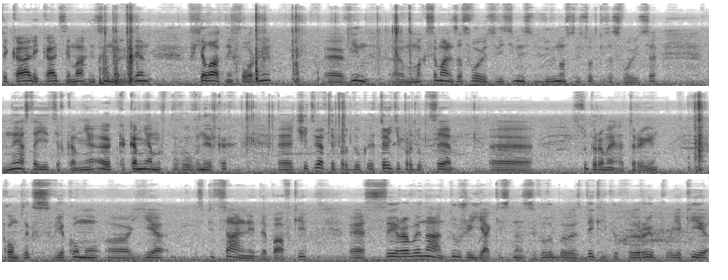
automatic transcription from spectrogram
Це калій, кальцій, магній, цин, молібден в хелатній формі. Е, Він е, максимально засвоюється, від 70-90% засвоюється, не остається в камня, е, камнями в, нирках. Четвертий продукт, третій продукт це Супер Омега 3 комплекс, в якому є спеціальні добавки. Е, Сировина дуже якісна з, глиб... з декількох риб, які е,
